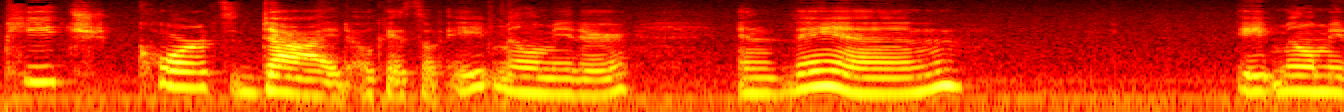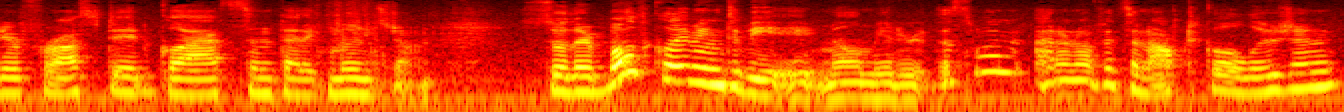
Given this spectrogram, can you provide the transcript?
peach quartz dyed. Okay, so 8 millimeter and then 8 millimeter frosted glass synthetic moonstone. So they're both claiming to be 8 millimeter. This one, I don't know if it's an optical illusion.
